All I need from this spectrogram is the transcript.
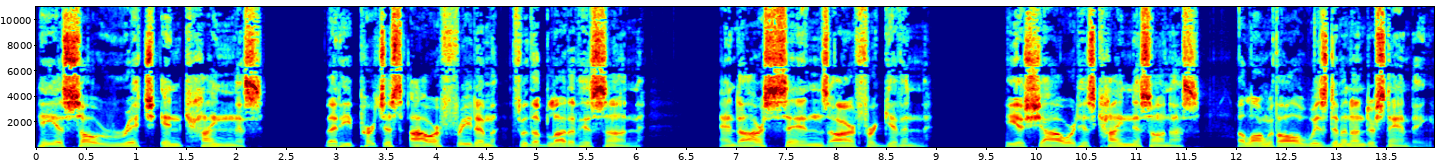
He is so rich in kindness that He purchased our freedom through the blood of His Son, and our sins are forgiven. He has showered His kindness on us, along with all wisdom and understanding.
